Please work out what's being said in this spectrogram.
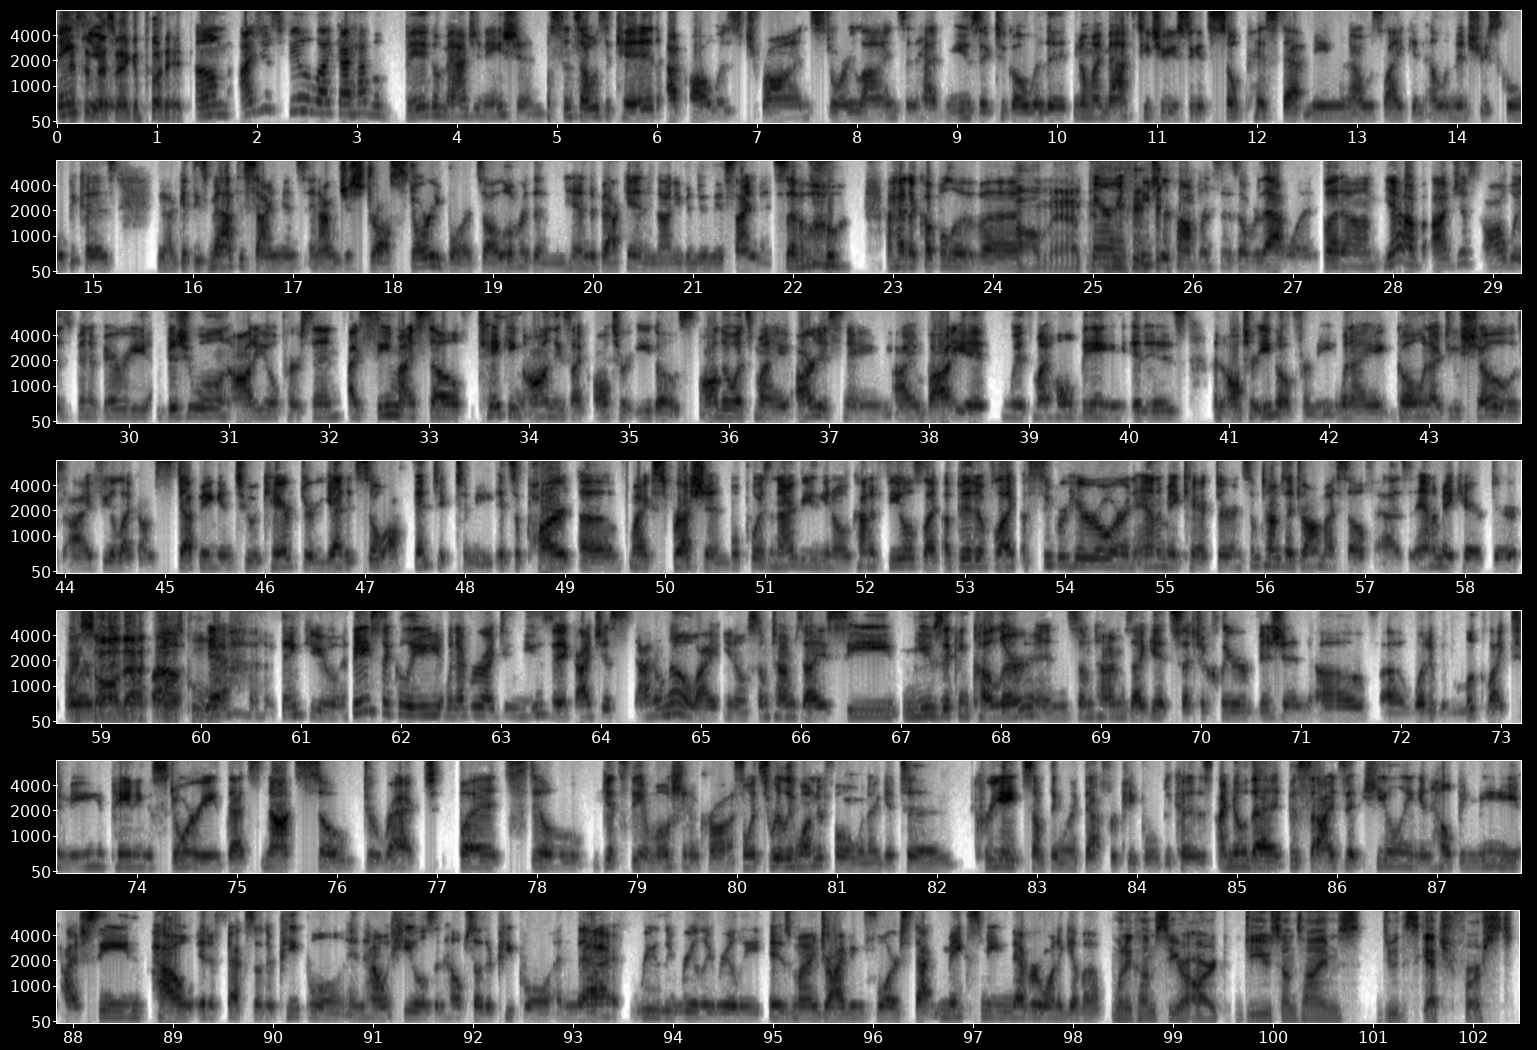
That's the best way I could put it. Um, I just feel like I have a big imagination. Since I was a kid, I've always drawn storylines and had music to go with it. You know, my math teacher used to get so pissed at me when I was like in elementary school because you know, I'd get these math assignments and I would just draw storyboards all over them and hand it back in and not even do the assignment. So I had a couple of uh, oh man parent teacher conferences over that one. But um, yeah, I've, I've just always been a very visual and audio person. I see myself taking on these like alter egos. Although it's my artist name, I embody it with my whole being. It is an alter ego for me. When I go and I do shows, I feel like I'm stepping into a character, yet it's so authentic to me. It's a part of my expression. Well, Poison Ivy, you know, kind of feels like like a bit of like a superhero or an anime character. And sometimes I draw myself as an anime character. I saw I that. That was cool. Yeah. thank you. And basically, whenever I do music, I just, I don't know. I, you know, sometimes I see music in color and sometimes I get such a clear vision of uh, what it would look like to me painting a story that's not so direct but still gets the emotion across. So it's really wonderful when I get to create something like that for people because I know that besides it healing and helping me, I've seen how it affects other people and how it heals and helps other people. And that really, really, really is my driving force. That makes me never want to give up. When it comes to your art, do you sometimes do the sketch first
